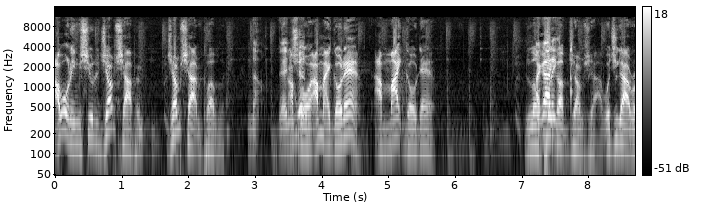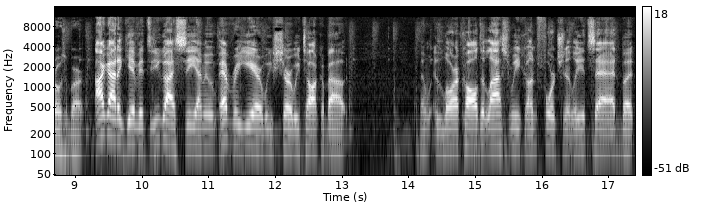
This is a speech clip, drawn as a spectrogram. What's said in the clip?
I won't even shoot a jump shot in jump shot in public. No, then I'm going. I might go down. I might go down. Little I gotta- pickup jump shot. What you got, Rosenberg? I got to give it to you guys. See, I mean, every year we sure we talk about. And Laura called it last week. Unfortunately, it's sad, but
